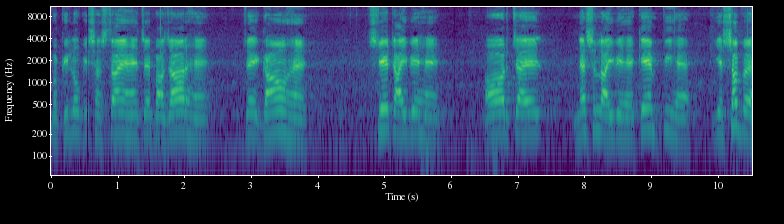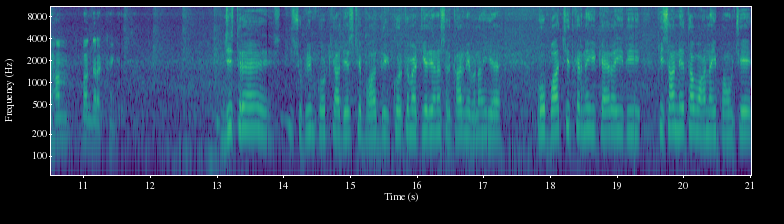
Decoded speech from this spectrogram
वकीलों की संस्थाएँ हैं, चाहे बाज़ार हैं, चाहे गाँव हैं स्टेट हाईवे हैं, और चाहे नेशनल हाईवे है के है, ये सब हम बंद रखेंगे। जिस तरह सुप्रीम कोर्ट के आदेश के बाद कोर कमेटी हरियाणा सरकार ने बनाई है वो बातचीत करने की कह रही थी, किसान नेता वहाँ नहीं पहुँचे,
